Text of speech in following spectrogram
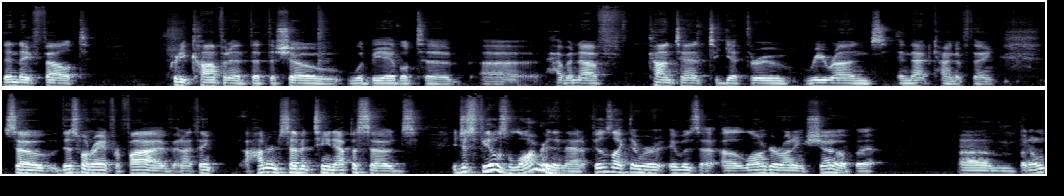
then they felt pretty confident that the show would be able to uh, have enough content to get through reruns and that kind of thing. So this one ran for five, and I think 117 episodes. It just feels longer than that. It feels like there were it was a, a longer running show, but um, but only,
